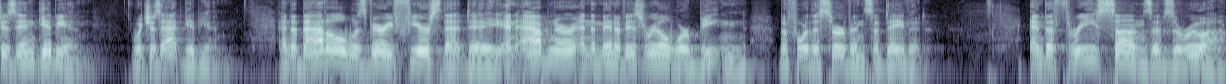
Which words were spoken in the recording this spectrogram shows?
is in Gibeon, which is at Gibeon. And the battle was very fierce that day, and Abner and the men of Israel were beaten before the servants of David. And the three sons of Zeruiah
